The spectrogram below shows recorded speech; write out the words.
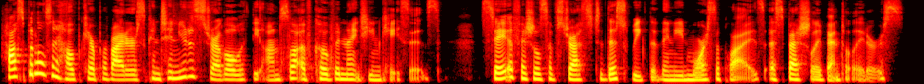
Hospitals and healthcare providers continue to struggle with the onslaught of COVID 19 cases. State officials have stressed this week that they need more supplies, especially ventilators.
